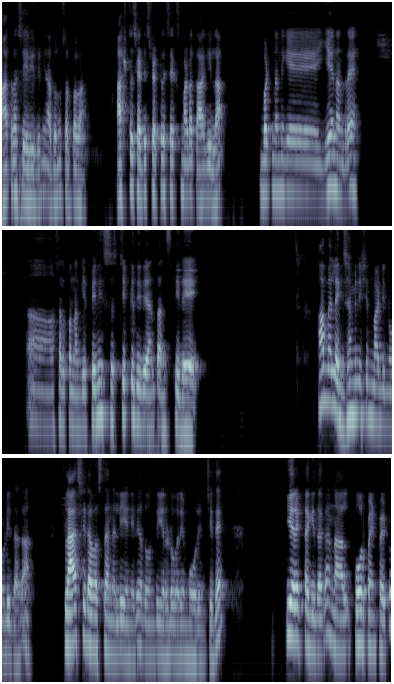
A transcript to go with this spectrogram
ಮಾತ್ರ ಸೇರಿದ್ದೀನಿ. ಅದನ್ನು ಸ್ವಲ್ಪ ಅಷ್ಟು ಸ್ಯಾಟಿಸ್ಫ್ಯಾಕ್ಟ್ರಿ ಸೆಕ್ಸ್ ಮಾಡೋಕ್ಕಾಗಿಲ್ಲ ಬಟ್ ನನಗೆ ಏನಂದರೆ ಸ್ವಲ್ಪ ನನಗೆ ಪೆನಿಸ್ ಚಿಕ್ಕದಿದೆ ಅಂತ ಅನಿಸ್ತಿದೆ. ಆಮೇಲೆ ಎಕ್ಸಾಮಿನೇಷನ್ ಮಾಡಿ ನೋಡಿದಾಗ ಫ್ಲಾಸಿಡ್ ಅವಸ್ಥೆನಲ್ಲಿ ಏನಿದೆ, ಅದು ಒಂದು ಎರಡೂವರೆ ಮೂರು ಇಂಚ್ ಇದೆ. ಎರೆಕ್ಟ್ ಆಗಿದ್ದಾಗ ನಾಲ್ four point five to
